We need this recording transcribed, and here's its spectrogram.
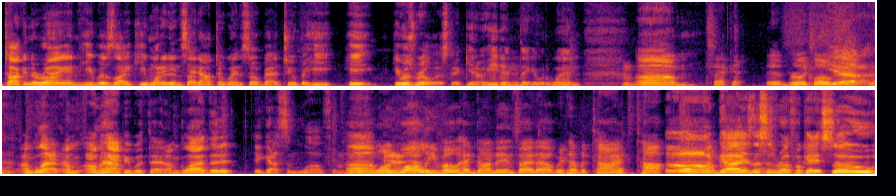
talking to Ryan. He was like he wanted Inside Out to win so bad too, but he he he was realistic. You know, he didn't think it would win. Um, Second, it's really close. yeah, I'm glad. I'm I'm happy with that. I'm glad that it it got some love. If Um, one yeah, WALL-E vote had gone to Inside Out, we'd have a tie at the top. Oh, So, I mean, guys, this is rough. Okay, so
